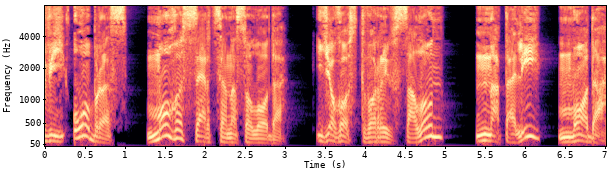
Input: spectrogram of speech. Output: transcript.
Твій образ мого серця насолода. Його створив салон Наталі Мода.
